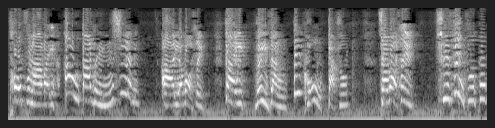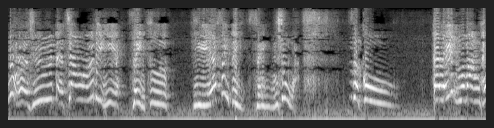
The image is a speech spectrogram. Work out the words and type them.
他是哪位傲大人先呢？哎呀万岁！该为人得可不知，小万岁，却甚至不顾而去的江儿的爷，谁知叶谁的人秀啊？这个该雷子王平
